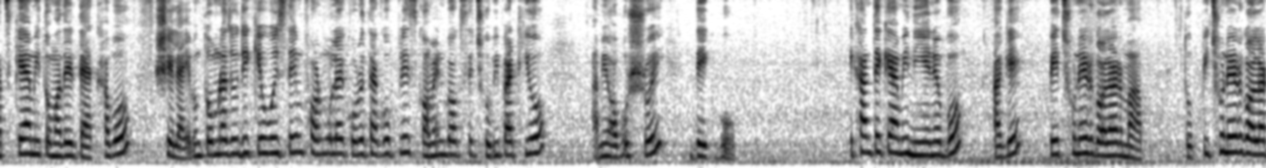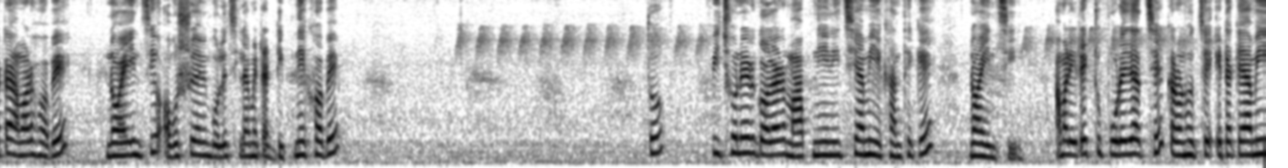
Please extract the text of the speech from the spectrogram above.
আজকে আমি তোমাদের দেখাবো সেলাই, এবং তোমরা যদি কেউ ওই সেম ফর্মুলায় করে থাকো প্লিজ কমেন্ট বক্সে ছবি পাঠিও, আমি অবশ্যই দেখব। এখান থেকে আমি নিয়ে নেব আগে পেছনের গলার মাপ। তো পিছনের গলাটা আমার হবে নয় ইঞ্চি, অবশ্যই আমি বলেছিলাম এটা ডিপনেক হবে। তো পিছনের গলার মাপ নিয়ে নিচ্ছি আমি এখান থেকে নয় ইঞ্চি। আমার এটা একটু পড়ে যাচ্ছে, কারণ হচ্ছে এটাকে আমি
